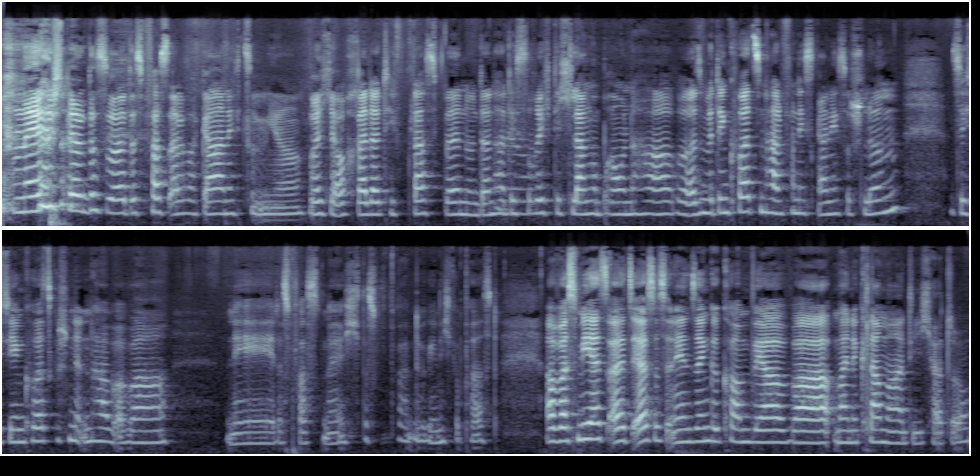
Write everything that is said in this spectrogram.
Nee, stimmt, das, war, das passt einfach gar nicht zu mir, weil ich ja auch relativ blass bin und dann hatte ich Ja. so richtig lange braune Haare. Also mit den kurzen Haaren fand ich es gar nicht so schlimm, als ich die in kurz geschnitten habe, aber nee, das passt nicht. Das hat irgendwie nicht gepasst. Aber was mir jetzt als erstes in den Sinn gekommen wäre, war meine Klammer, die ich hatte.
